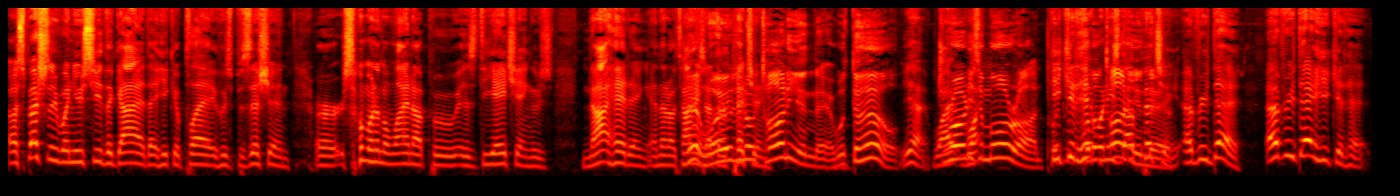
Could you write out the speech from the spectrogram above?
especially when you see the guy that he could play whose position or someone in the lineup who is DHing who's not hitting and then Ohtani's yeah, why isn't pitching. Ohtani in there? What the hell? Yeah, why, Girardi's why, a moron. Put, he could hit when he's not pitching there. every day. Every day he could hit.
